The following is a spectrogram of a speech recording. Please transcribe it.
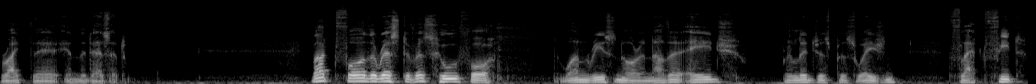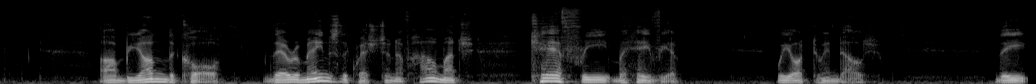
right there in the desert. But for the rest of us who, for one reason or another, age, religious persuasion, flat feet, are beyond the call, there remains the question of how much carefree behavior we ought to indulge. The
